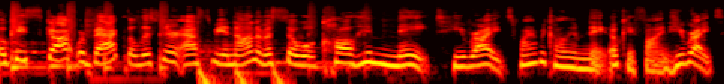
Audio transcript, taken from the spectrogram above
Okay, Scott, we're back. The listener asked to be anonymous, so we'll call him Nate. He writes, Why are we calling him Nate? Okay, fine. He writes,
